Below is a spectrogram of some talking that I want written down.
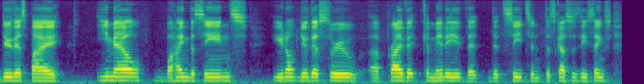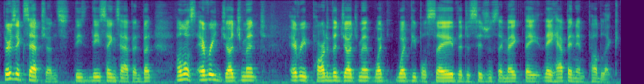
do this by email behind the scenes. You don't do this through a private committee that, that seats and discusses these things. There's exceptions. These, these things happen. But almost every judgment, every part of the judgment, what, what people say, the decisions they make, they, they happen in public.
